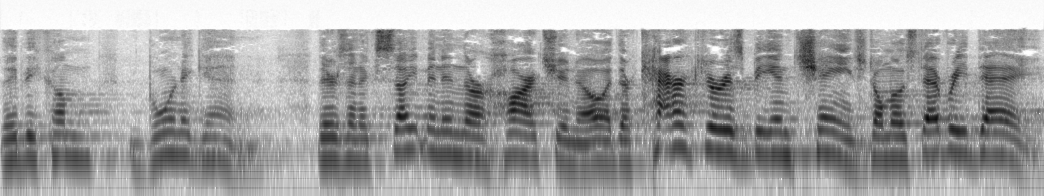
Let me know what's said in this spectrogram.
They become born again. There's an excitement in their hearts, you know. Their character is being changed almost every day.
